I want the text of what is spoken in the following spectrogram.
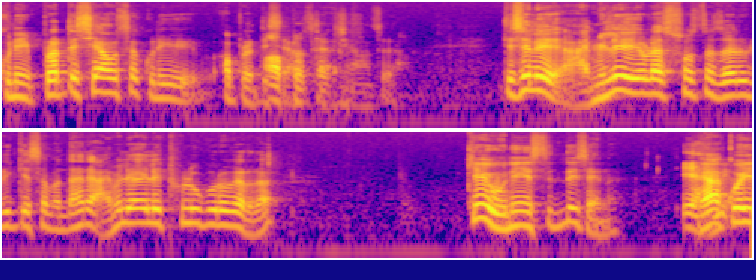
कुनै प्रत्यक्ष आउँछ कुनै अप्रत्यक्ष आउँछ। त्यसैले हामीले एउटा सोच्न जरुरी के छ भन्दाखेरि हामीले अहिले ठुलो कुरो गरेर केही हुने स्थिति नै छैन। यहाँ कोही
